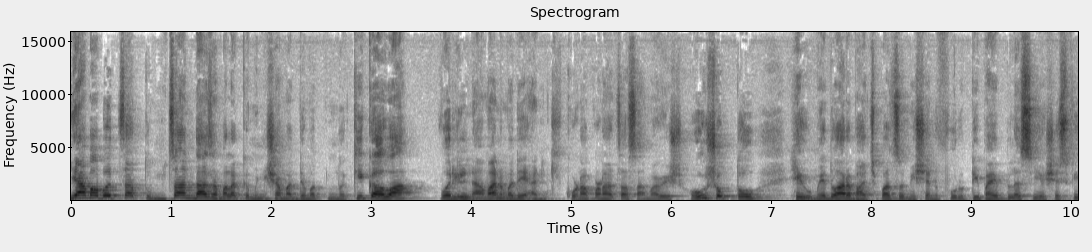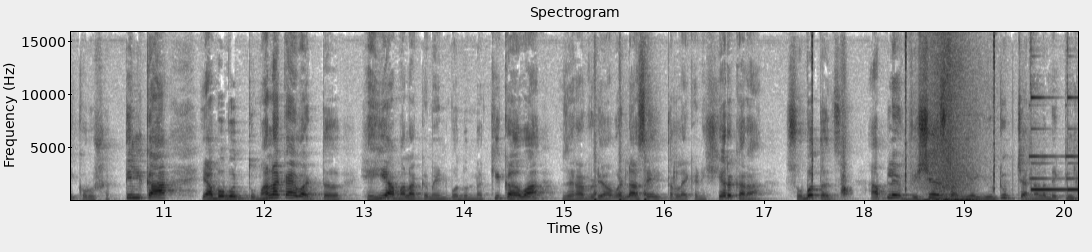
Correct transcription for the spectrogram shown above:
याबाबतचा तुमचा अंदाज आम्हाला कमेंटच्या माध्यमातून नक्की कळवा. वरील नावांमध्ये आणखी कोणाकोणाचा समावेश होऊ शकतो? हे उमेदवार भाजपाचं मिशन फोर्टी फाय प्लस यशस्वी करू शकतील का? याबाबत तुम्हाला काय वाटतं? हेही आम्हाला कमेंटमधून नक्की कळवा. जर हा व्हिडिओ आवडला असेल तर लाईक आणि शेअर करा. सोबतच आपले विशेष या यूट्यूब चॅनलला देखील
